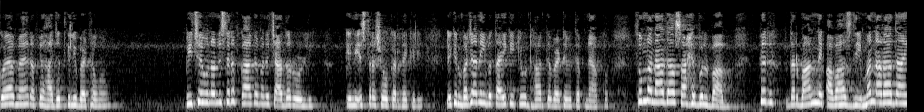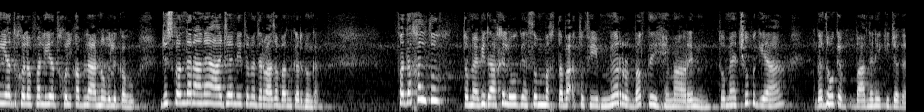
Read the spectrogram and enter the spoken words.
گویا میں رفع حاجت کے لیے بیٹھا ہوا ہوں۔ پیچھے انہوں نے صرف کہا کہ میں نے چادر اوڑھ لی یعنی اس طرح شو کرنے کے لیے۔ لیکن وجہ نہیں بتائی کہ کیوں ڈھانک کے بیٹھے ہوئے تھے اپنے آپ کو۔ ثم نادا صاحب الباب۔ پھر دربان نے آواز دی، من ارادہ ید خل فلیت خل قبل انغل کہ جس کو اندر آنا ہے آ جائے نہیں تو میں دروازہ بند کر دوں گا۔ فدخل تو تو میں بھی داخل ہو گیا۔ ثم اختبأت فی مربط حمار۔ تو میں چھپ گیا گدھوں کے باندھنے کی جگہ۔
